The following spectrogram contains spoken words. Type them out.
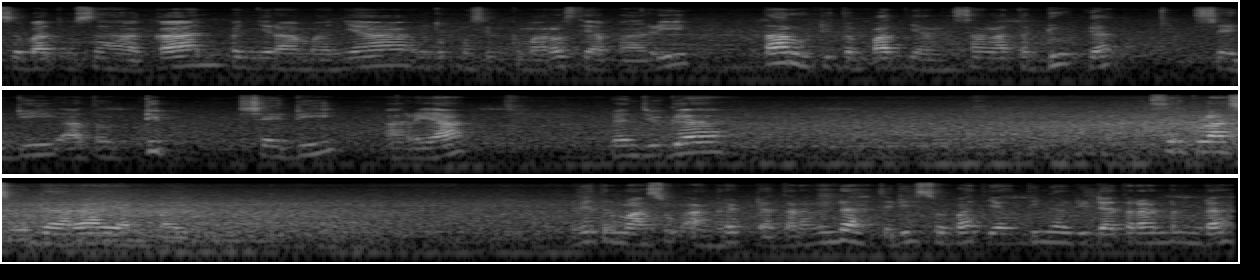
sobat usahakan penyiramannya untuk musim kemarau setiap hari taruh di tempat yang sangat teduh ya shady atau deep shady area dan juga sirkulasi udara yang baik. Ini termasuk anggrek dataran rendah. Jadi sobat yang tinggal di dataran rendah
